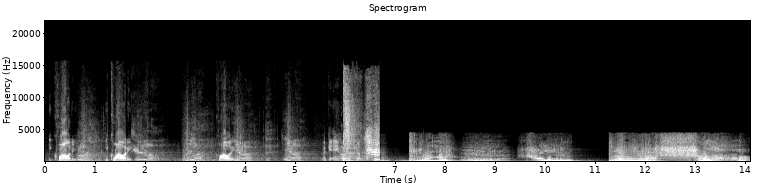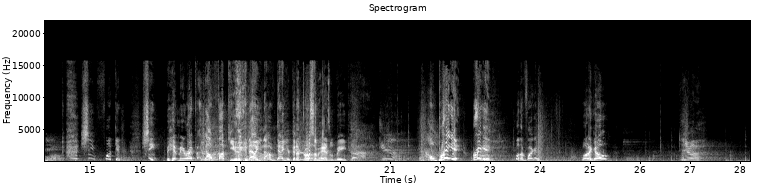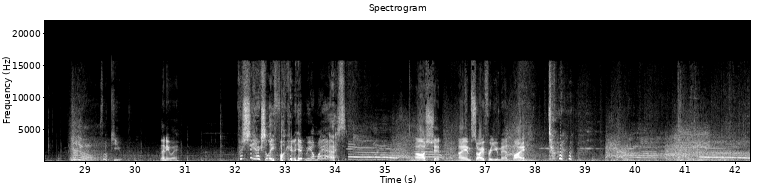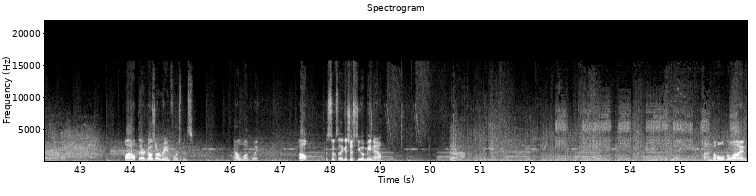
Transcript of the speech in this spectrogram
Equality. Equality. Equality. Okay, anyway, let's go. She fucking, she hit me right back. No, fuck you. Now you, now, now you're gonna throw some hands with me. Oh, bring it, bring it, motherfucker. Wanna go? Fuck you. Anyway. She actually fucking hit me on my ass. Oh shit. I am sorry for you, man. Bye. well, there goes our reinforcements. How lovely. Oh, this looks like it's just you and me now. Time to hold the line.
